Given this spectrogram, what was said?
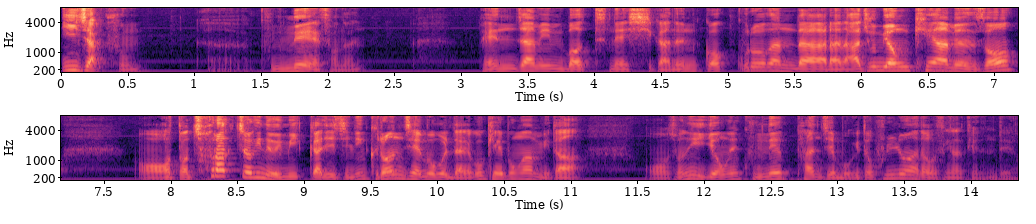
이 작품 어, 국내에서는 벤자민 버튼의 시간은 거꾸로 간다라는 아주 명쾌하면서 어, 떤 철학적인 의미까지 지닌 그런 제목을 달고 개봉합니다. 어, 저는 이 경우에 국내판 제목이 더 훌륭하다고 생각되는데요.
